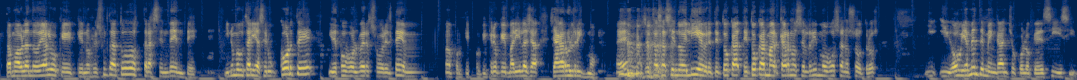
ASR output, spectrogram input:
estamos hablando de algo que, que nos resulta a todos trascendente y no me gustaría hacer un corte y después volver sobre el tema, porque, porque creo que Mariela ya, ya agarró el ritmo. ¿eh? Nos estás haciendo de liebre, te toca, te toca marcarnos el ritmo vos a nosotros. Y, obviamente me engancho con lo que decís. Y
